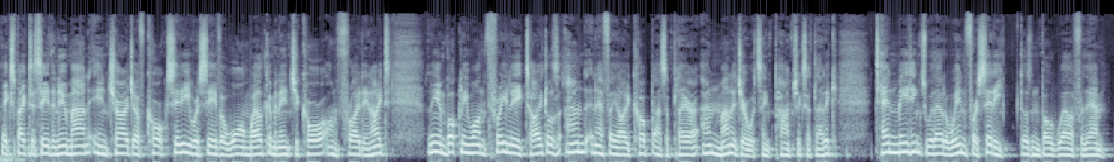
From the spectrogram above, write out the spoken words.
Expect to see the new man in charge of Cork City receive a warm welcome in Inchicore on Friday night. Liam Buckley won three league titles and an FAI Cup as a player and manager with St Patrick's Athletic. Ten meetings without a win for City doesn't bode well for them.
